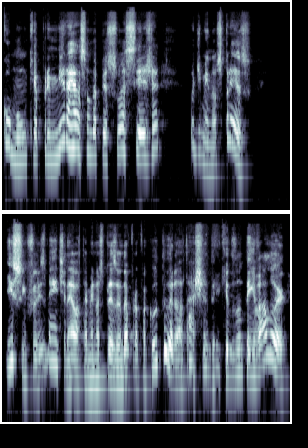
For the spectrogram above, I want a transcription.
comum que a primeira reação da pessoa seja o de menosprezo. Isso, infelizmente, né? Ela está menosprezando a própria cultura, ela está achando que aquilo não tem valor.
